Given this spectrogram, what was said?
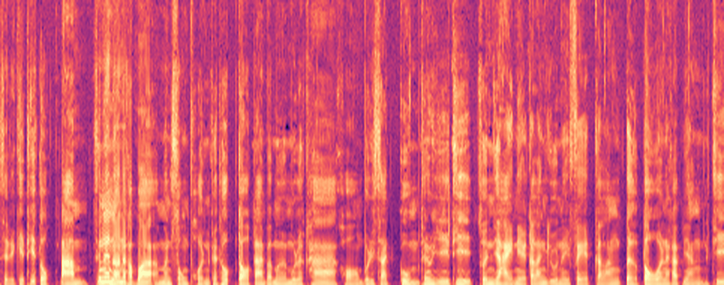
เศรษฐกิจที่ตกต่ำซึ่งแน่นอนนะครับว่ามันส่งผลกระทบต่อการประเมินมูลค่าของบริษัทกลุ่มเทคโนโลยีที่ส่วนใหญ่เนี่ยกำลังอยู่ในเฟสกำลังเติบโตนะครับอย่างที่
